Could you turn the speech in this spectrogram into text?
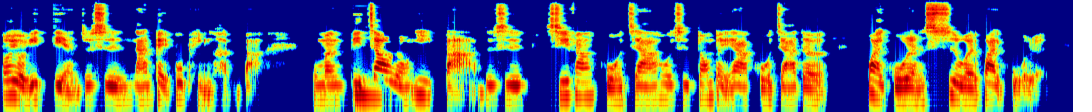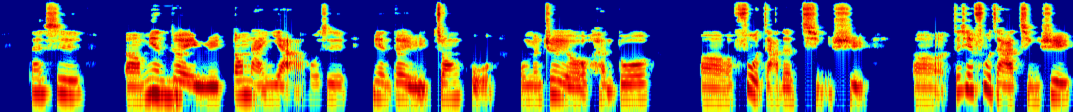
都有一点就是南北不平衡吧。我们比较容易把就是西方国家或是东北亚国家的外国人视为外国人，但是呃，面对于东南亚或是面对于中国，我们就有很多呃复杂的情绪，呃，这些复杂情绪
